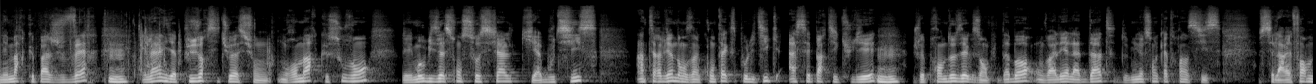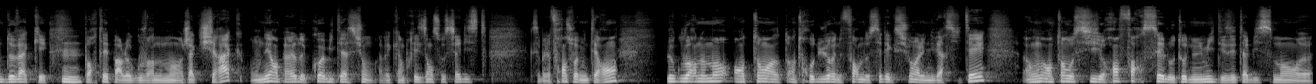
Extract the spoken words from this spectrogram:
les marque-pages verts. Mhm. Et là, il y a plusieurs situations. On remarque que souvent, les mobilisations sociales qui aboutissent interviennent dans un contexte politique assez particulier. Mhm. Je vais prendre deux exemples. D'abord, on va aller à la date de 1986. C'est la réforme de Vaquet, portée par le gouvernement Jacques Chirac. On est en période de cohabitation avec un président socialiste qui s'appelle François Mitterrand. Le gouvernement entend introduire une forme de sélection à l'université. On entend aussi renforcer l'autonomie des établissements euh,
